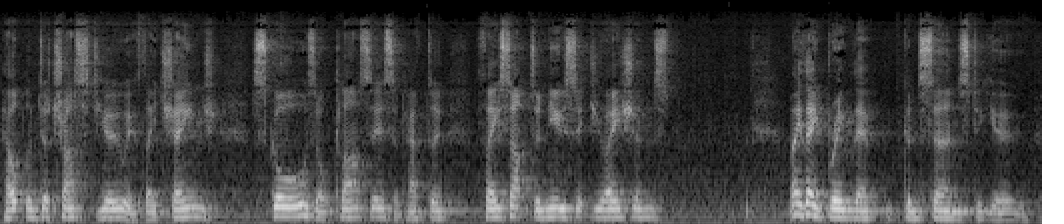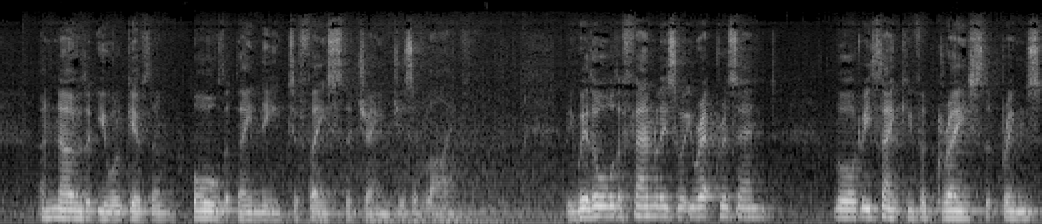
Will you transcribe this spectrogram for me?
Help them to trust you. If they change schools or classes and have to face up to new situations. May they bring their concerns to you and know that you will give them all that they need to face the changes of life. Be with all the families we represent. Lord, we thank you for grace that brings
